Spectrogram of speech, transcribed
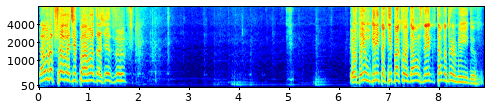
Dá uma salva de palmas a Jesus. Eu dei um grito aqui para acordar uns negros que estavam dormindo.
